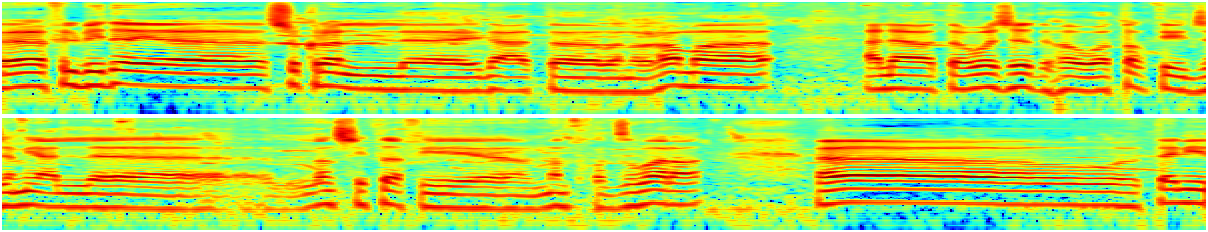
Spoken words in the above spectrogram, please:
آه، في البداية شكرا لإذاعة بانوراما. على تواجدها وتغطية جميع ال- الأنشطة في منطقة زوارة. آه، وثاني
